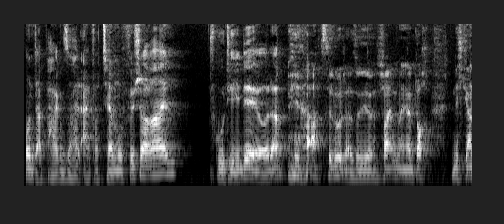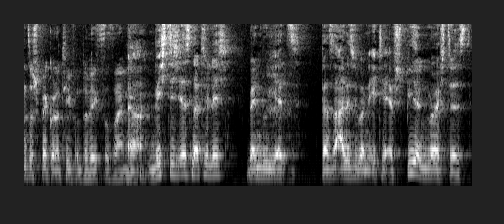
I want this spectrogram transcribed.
Und da packen sie halt einfach Thermo Fischer rein. Gute Idee, oder? Ja, absolut. Also hier scheint man ja doch nicht ganz so spekulativ unterwegs zu sein. Ja. Wichtig ist natürlich, wenn du jetzt das alles über einen ETF spielen möchtest,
